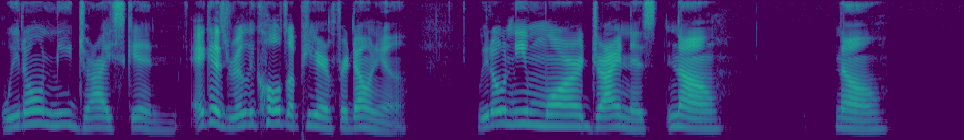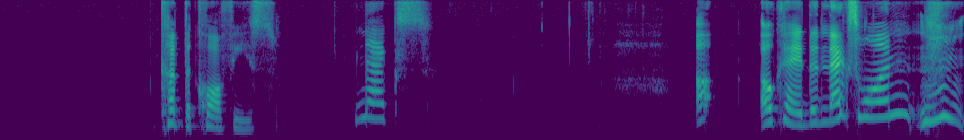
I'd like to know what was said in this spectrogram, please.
we don't need dry skin. It gets really cold up here in Fredonia. We don't need more dryness. No, no. Cut the coffees. Next. Uh, okay, the next one.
